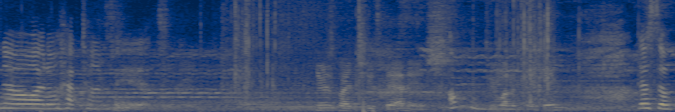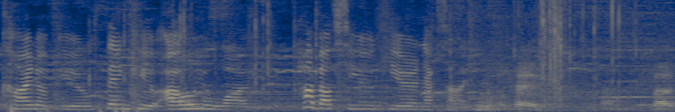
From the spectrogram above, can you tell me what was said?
No, I don't have time for it. Here's my cheese Danish. Oh. Do you want to take it? That's so kind of you. Thank you. I owe you one. How about see you here next time? Okay. But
